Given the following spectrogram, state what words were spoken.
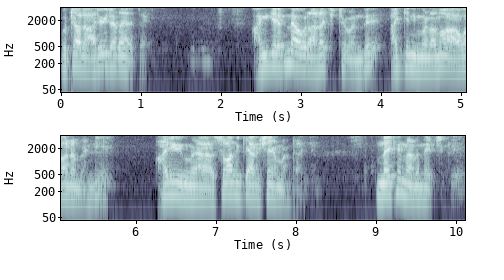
குற்றாலம் அருவியில் தான் இருக்கேன். அங்கேருந்து அவர் அழைச்சிட்டு வந்து அக்கினி மூலமாக ஆவானம் பண்ணி ம- சுவாமிக்கு அபிஷேகம் பண்ணுறாங்க இன்னைக்கும் நடந்துட்டுருக்கு.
